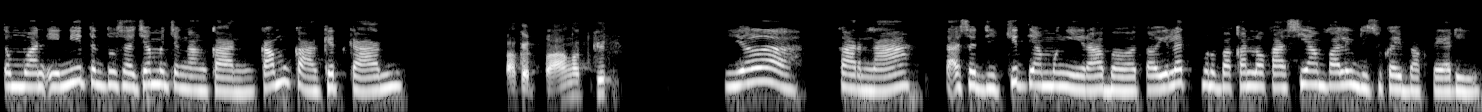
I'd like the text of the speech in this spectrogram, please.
Temuan ini tentu saja mencengangkan. Kamu kaget kan? Kaget banget gitu. Iyalah, karena tak sedikit yang mengira bahwa toilet merupakan lokasi yang paling disukai bakteri.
